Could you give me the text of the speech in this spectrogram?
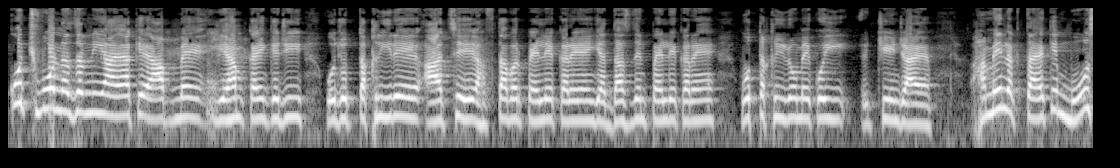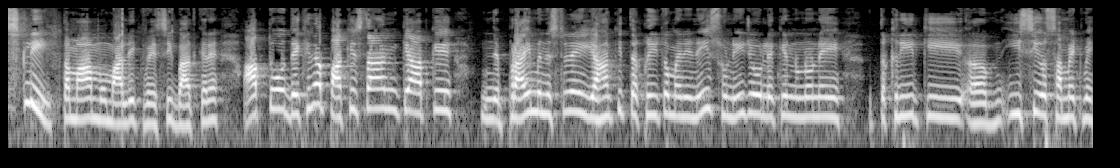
कुछ वो नज़र नहीं आया कि आप में ये हम कहें कि जी वो जो तकरीरें आज से हफ़्ता भर पहले करें या दस दिन पहले करें वो तकरीरों में कोई चेंज आया हमें लगता है कि मोस्टली तमाम ममालिक वैसी बात करें। आप तो देखें ना, पाकिस्तान के आपके प्राइम मिनिस्टर ने यहाँ की तकरीर तो मैंने नहीं सुनी जो, लेकिन उन्होंने तकरीर की ई सी ओ समिट में,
